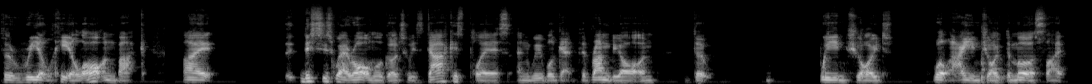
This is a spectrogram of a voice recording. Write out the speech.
the real heel Orton back. Like this is where Orton will go to his darkest place, and we will get the Randy Orton that we enjoyed. Well, I enjoyed the most. Like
